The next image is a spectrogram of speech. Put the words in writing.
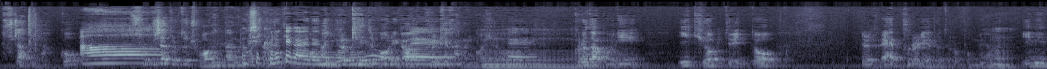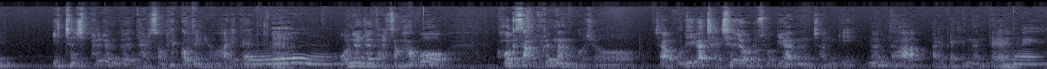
투자도 받고 아, 소비자들도 좋아한다는 역시 거죠. 그렇게 가야 되는 아, 이렇게 이제 거군요. 머리가 네. 그렇게 가는 거죠. 네. 그러다 보니 이 기업들이 또 예를 들어 애플을 예를 들어 보면 음. 이미 2018년도에 달성했거든요. 아리백. 오. 5년 전에 달성하고 거기서 안 끝나는 거죠. 자, 우리가 자체적으로 소비하는 전기는 다 아리백 했는데 네.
